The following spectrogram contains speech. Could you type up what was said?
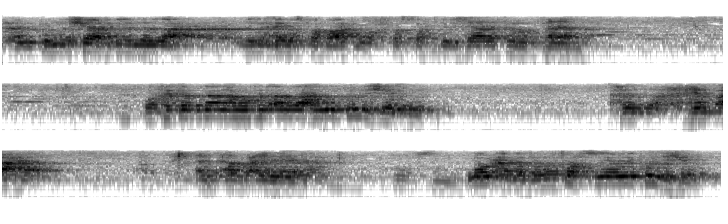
يعني كن من الشاكرين لله للحين اصطفاك واختصك برسالته وكلامه وكتبنا له في الأرواح من كل شيء. حين راح الأربعين ليلة. موعظة وتفصيل لكل شيء.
